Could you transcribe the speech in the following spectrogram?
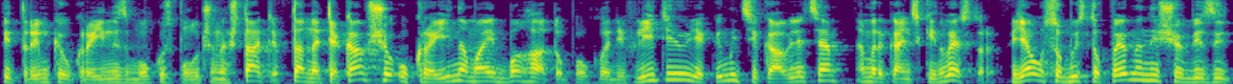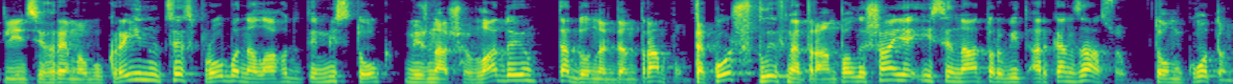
підтримки України з боку Сполучених Штатів та натякав, що Україна має багато покладів літію, якими цікавляться американські інвестори. Я особисто впевнений, що візит Лінсі Грема в Україну це спроба налагодити місток між нашою владою та Дональдом Трампом. Також вплив на Трампа лишає і сенатор від Арканзасу Том Коттон.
